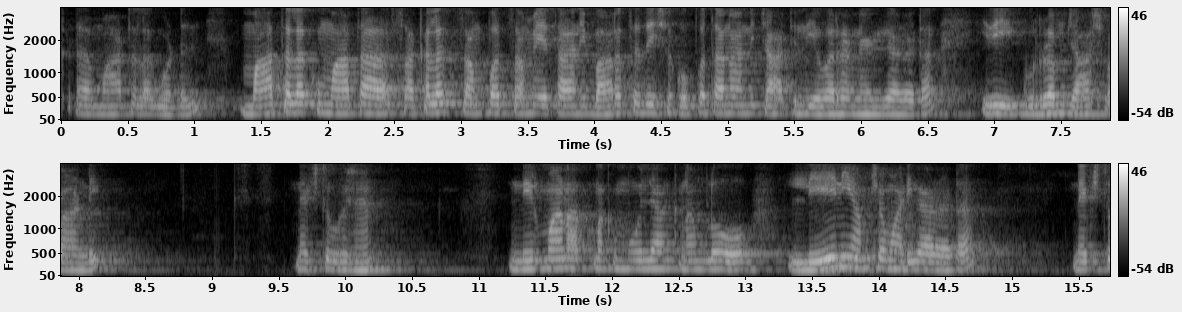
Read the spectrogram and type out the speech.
ఇక్కడ మాటలకు పడ్డది. మాతలకు మాత సకల సంపత్ సమేత అని భారతదేశ గొప్పతనాన్ని చాటింది ఎవరని అడిగాడట. ఇది గుర్రం జాష్వా అండి. Next question. నిర్మాణాత్మక మూల్యాంకనంలో లేని అంశం అడిగాడట. నెక్స్ట్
